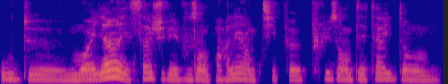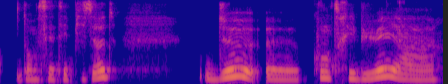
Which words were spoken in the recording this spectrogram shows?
ou de moyens et ça je vais vous en parler un petit peu plus en détail dans cet épisode, de, contribuer à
